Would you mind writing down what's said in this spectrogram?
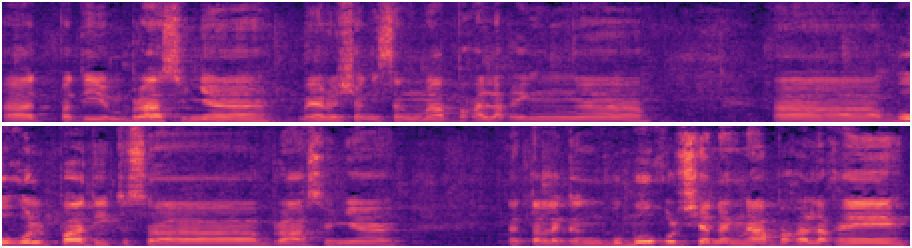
At pati yung braso niya, meron siyang isang napakalaking ah, ah, bukol pa dito sa braso niya. Na talagang bumukol siya ng napakalaki.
